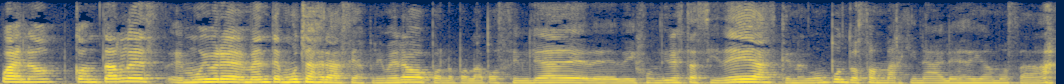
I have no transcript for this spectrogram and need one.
Bueno, contarles eh, muy brevemente, muchas gracias primero por, la posibilidad de, difundir estas ideas, que en algún punto son marginales, digamos, a,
